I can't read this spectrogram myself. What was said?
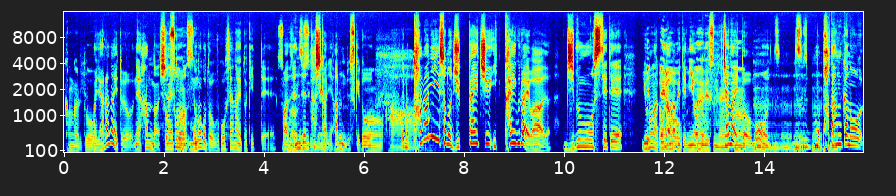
考えると、まあ、やらないとね判断しないと物事を動かせない時ってまあ全然確かにあるんですけどでもたまにその10回中1回ぐらいは自分を捨てて世の中を眺めてみようと。ええですね。じゃないともうもうパターン化の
